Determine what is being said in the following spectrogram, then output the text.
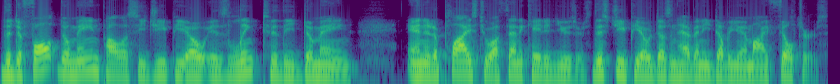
The default domain policy GPO is linked to the domain, and it applies to authenticated users. This GPO doesn't have any WMI filters.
